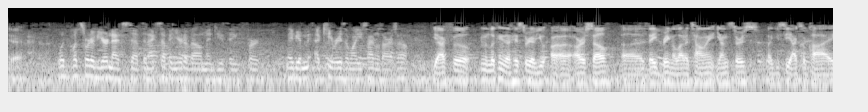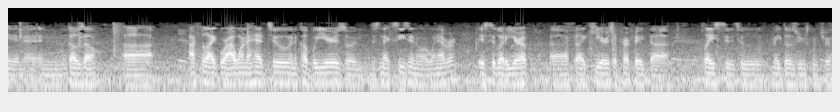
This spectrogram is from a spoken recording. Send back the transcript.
Yeah. What, what's sort of your next step, the next step in your development, do you think, for maybe a, a key reason why you signed with RSL? Yeah, I feel I mean, looking at the history of U- uh, RSL, uh, they bring a lot of talent, youngsters like you see Axel Kei and, and Gozo. Uh, I feel like where I want to head to in a couple years or this next season or whenever is to go to Europe. Uh, I feel like here is a perfect uh, place to to make those dreams come true.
